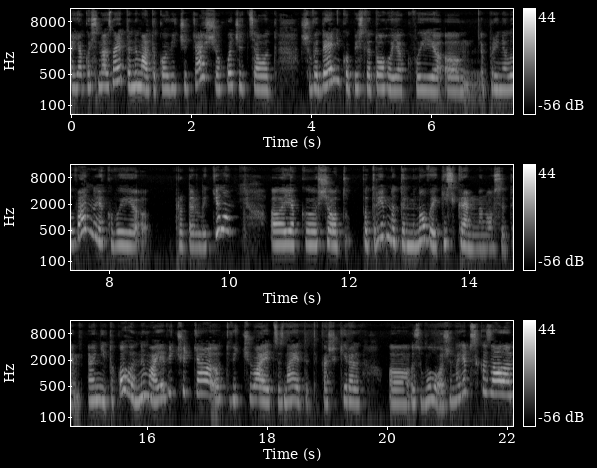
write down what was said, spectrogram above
Якось, на- знаєте, нема такого відчуття, що хочеться от швиденько після того, як ви ем, прийняли ванну, як ви е, протерли тіло, е, як е, що от потрібно терміново якийсь крем наносити. Е, ні, такого немає відчуття. От відчувається, знаєте, така шкіра е, зволожена, я б сказала.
